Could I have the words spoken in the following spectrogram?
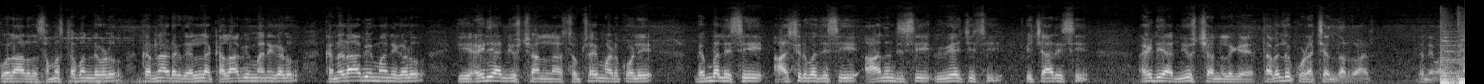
ಕೋಲಾರದ ಸಮಸ್ತ ಬಂಧುಗಳು, ಕರ್ನಾಟಕದ ಎಲ್ಲ ಕಲಾಭಿಮಾನಿಗಳು, ಕನ್ನಡಾಭಿಮಾನಿಗಳು ಈ ಐಡಿಯಾ ನ್ಯೂಸ್ ಚಾನಲ್ನ ಸಬ್ಸ್ಕ್ರೈಬ್ ಮಾಡ್ಕೊಳ್ಳಿ, ಬೆಂಬಲಿಸಿ, ಆಶೀರ್ವದಿಸಿ, ಆನಂದಿಸಿ, ವಿವೇಚಿಸಿ, ವಿಚಾರಿಸಿ, ಐಡಿಯಾ ನ್ಯೂಸ್ ಚಾನಲ್ಗೆ ತಾವೆಲ್ಲರೂ ಕೂಡ ಚಂದರ್ರಾಜ್ ಧನ್ಯವಾದ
